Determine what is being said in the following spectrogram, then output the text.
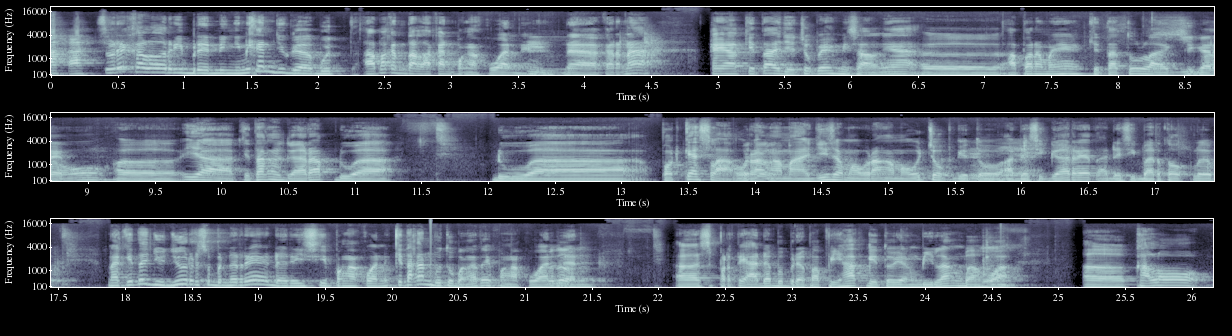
Sebenarnya kalau rebranding ini kan juga but apa kental akan pengakuan ya. Hmm. Nah karena kayak kita aja cup ya misalnya eh, apa namanya kita tuh lagi Sigaret. mau eh, iya kita ngegarap dua dua podcast lah orang sama Haji sama orang sama Ucup gitu Hmm, ada sigaret ada si Barto Club nah kita jujur sebenarnya dari si pengakuan kita kan butuh banget ya pengakuan Betul. dan eh, seperti ada beberapa pihak gitu yang bilang bahwa eh, kalau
